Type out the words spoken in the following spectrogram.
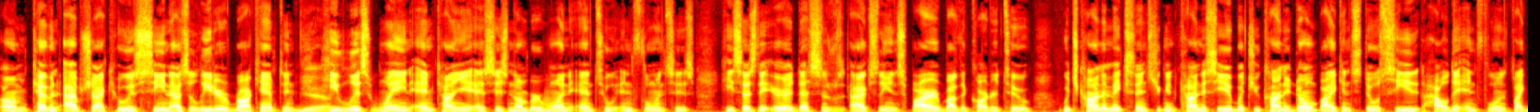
Um, Kevin Abstract, who is seen as a leader of Brockhampton, Yeah. he lists Wayne and Kanye as his number one and two influences. He says that Iridescence was actually inspired by the Carter Two, which kind of makes sense. You can kind of see it, but you kind of don't. But I can still see how the influence like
